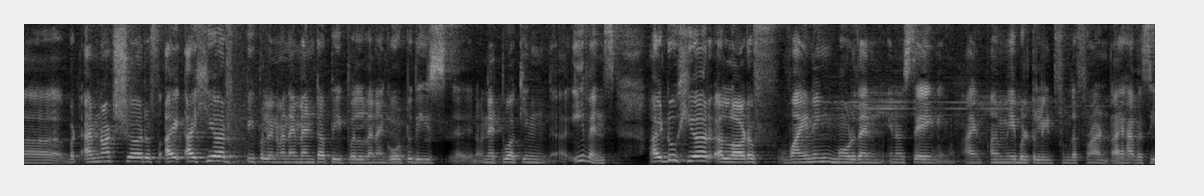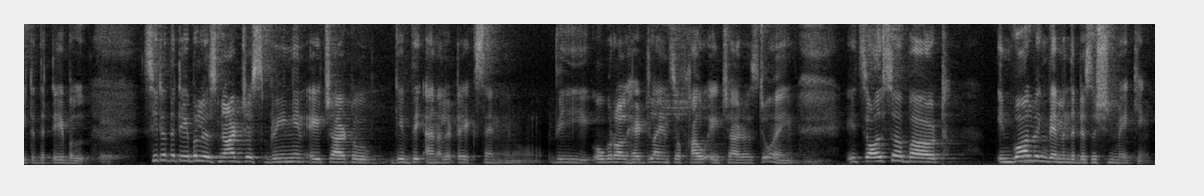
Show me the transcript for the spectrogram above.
uh, but i'm not sure if i, I hear people and when i mentor people when i go to these uh, you know networking uh, events i do hear a lot of whining more than you know saying you know, I'm, I'm able to lead from the front i have a seat at the table. Seat at the table is not just bringing in hr to give the analytics and you know the overall headlines of how hr is doing. It's also about involving them in the decision making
